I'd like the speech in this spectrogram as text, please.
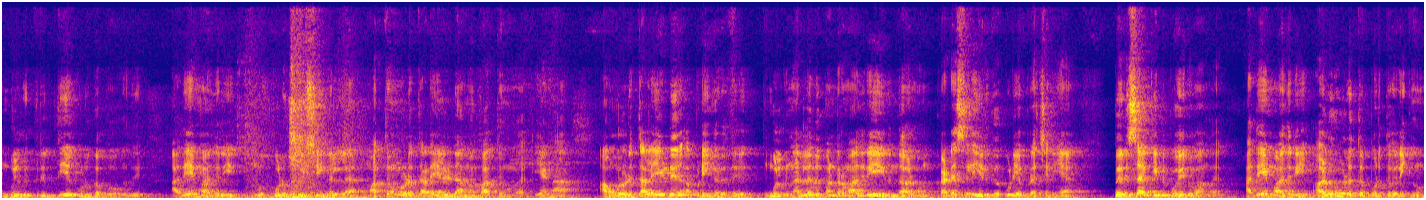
உங்களுக்கு திருப்தியை கொடுக்க போகுது. அதே மாதிரி உங்கள் குடும்ப விஷயங்களில் மற்றவங்களோட தலையிடாமல் பார்த்துக்கோங்க. ஏன்னா அவங்களோட தலையீடு அப்படிங்கிறது உங்களுக்கு நல்லது பண்ணுற மாதிரியே இருந்தாலும் கடைசியில் இருக்கக்கூடிய பிரச்சனையை பெருசாக்கிட்டு போயிடுவாங்க. அதே மாதிரி அலுவலகத்தை பொறுத்த வரைக்கும்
